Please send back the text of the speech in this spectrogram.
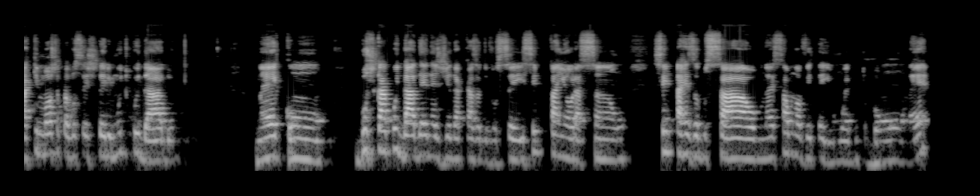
Aqui mostra para vocês terem muito cuidado, né, com buscar cuidar da energia da casa de vocês, sempre estar tá em oração, sempre estar tá rezando salmo, né? Salmo 91 é muito bom, né?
